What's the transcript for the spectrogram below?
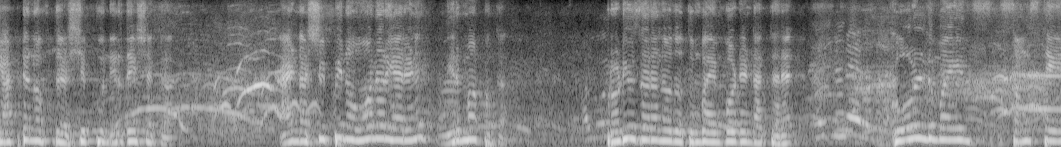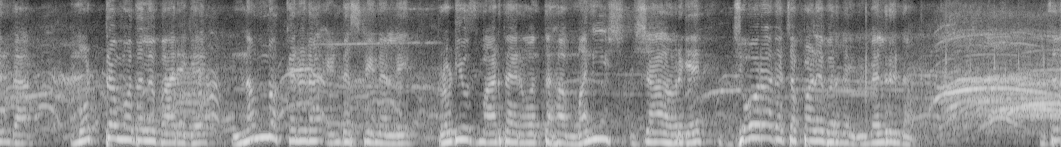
ಕ್ಯಾಪ್ಟನ್ ಆಫ್ ದ ಶಿಪ್ ನಿರ್ದೇಶಕ. ಅಂಡ್ ಆ ಶಿಪ್ಪಿನ ಓನರ್ ಯಾರು ಹೇಳಿ? ನಿರ್ಮಾಪಕ. ಪ್ರೊಡ್ಯೂಸರ್ ಅನ್ನೋದು ತುಂಬಾ ಇಂಪಾರ್ಟೆಂಟ್ ಆಗ್ತಾರೆ. ಗೋಲ್ಡ್ ಮೈನ್ಸ್ ಸಂಸ್ಥೆಯಿಂದ ಮೊಟ್ಟ ಮೊದಲ ಬಾರಿಗೆ ನಮ್ಮ ಕನ್ನಡ ಇಂಡಸ್ಟ್ರಿನಲ್ಲಿ ಪ್ರೊಡ್ಯೂಸ್ ಮಾಡ್ತಾ ಇರುವಂತಹ ಮನೀಶ್ ಶಾ ಅವರಿಗೆ ಜೋರಾದ ಚಪ್ಪಾಳೆ ಬರಲಿ ನಿಮ್ಮೆಲ್ಲರಿಂದ ಒಂದ್ಸಲ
